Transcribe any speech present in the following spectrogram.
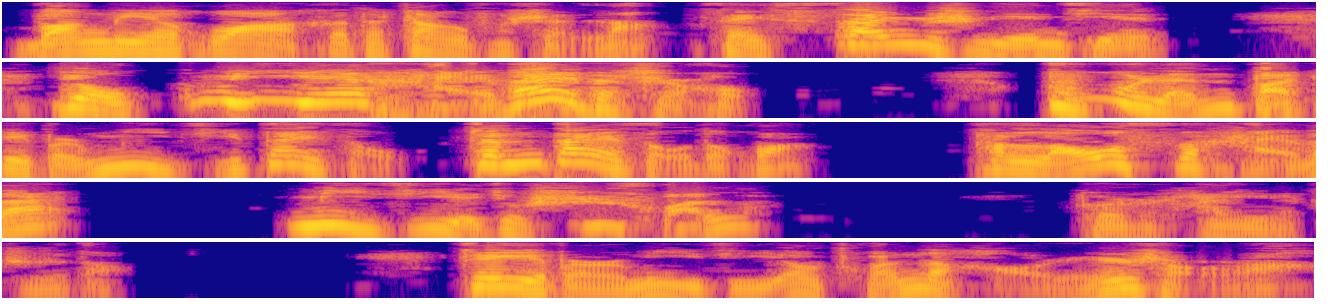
王莲花和她丈夫沈浪在三十年前要归隐海外的时候，不忍把这本秘籍带走。真带走的话，他老死海外，秘籍也就失传了。可是他也知道，这本秘籍要传到好人手啊，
